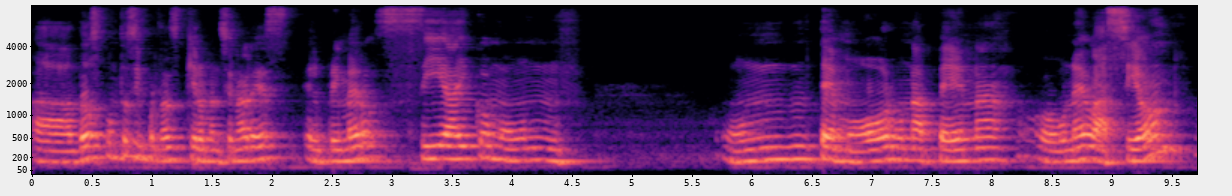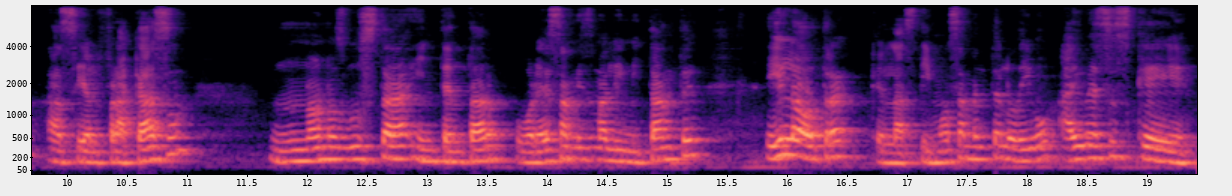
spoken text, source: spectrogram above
uh, dos puntos importantes que quiero mencionar es, el primero, sí hay como un, un temor, una pena o una evasión hacia el fracaso. No nos gusta intentar por esa misma limitante. Y la otra, que lastimosamente lo digo, hay veces que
